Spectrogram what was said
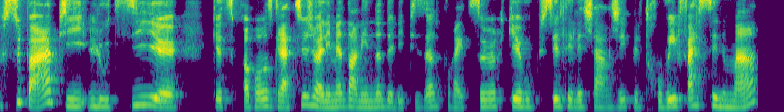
super. Puis l'outil euh, que tu proposes gratuit, je vais les mettre dans les notes de l'épisode pour être sûr que vous puissiez le télécharger et le trouver facilement.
